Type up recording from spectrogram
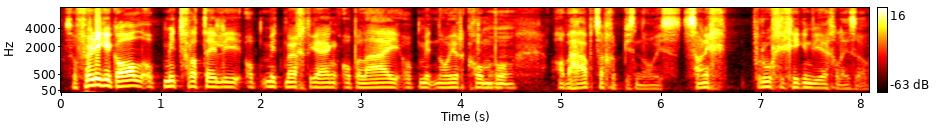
So völlig egal, ob mit Fratelli, ob mit Möchtegäng, ob allein, ob mit neuer Combo. Mhm. Aber Hauptsache etwas Neues. Das ich, brauche ich irgendwie ein bisschen so.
